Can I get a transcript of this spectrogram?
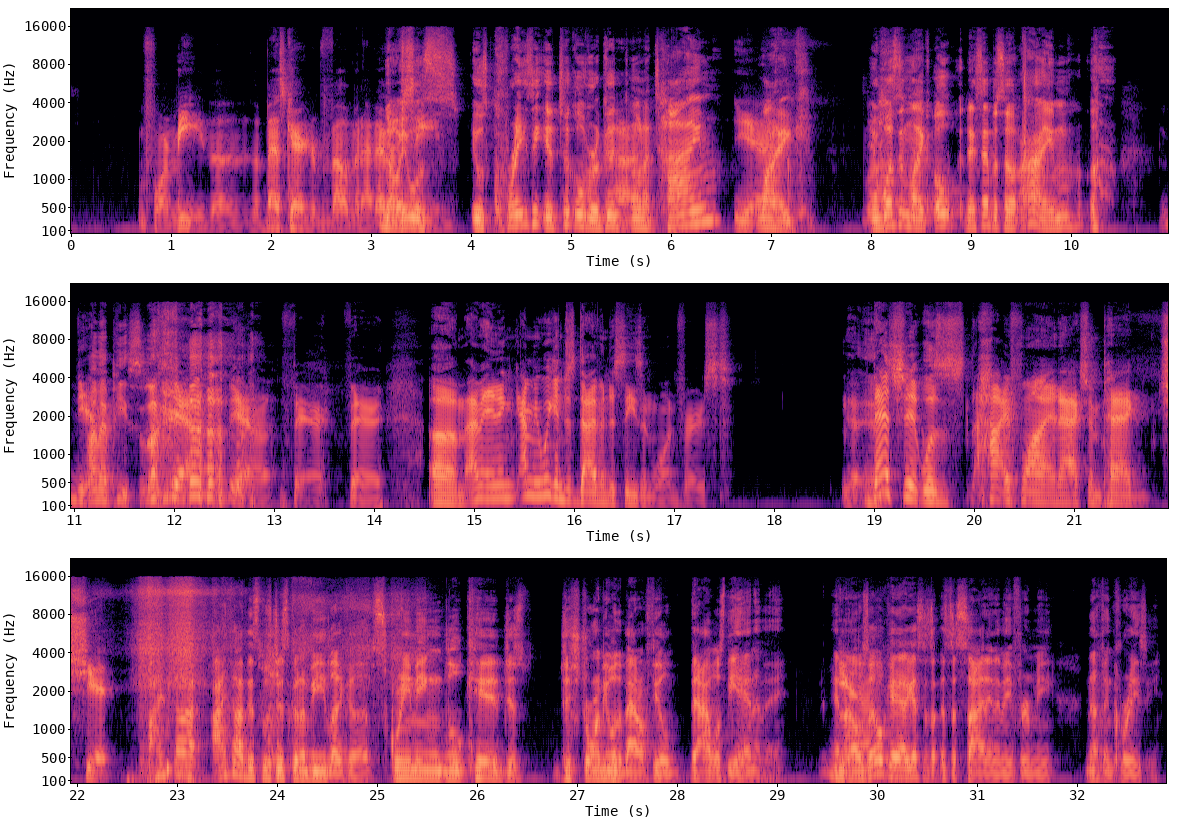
for me the the best character development I've ever no, it seen. was it was crazy. It took over a good Uh, amount of time. yeah. like it wasn't like oh next episode I'm yeah. I'm at peace. yeah, yeah, fair, fair. Um, I mean, I mean, we can just dive into season one first. Yeah. That shit was high flying, action packed shit. I thought I thought this was just gonna be like a screaming little kid just destroying people on the battlefield. That was the anime, and I was like, okay, I guess it's a, it's a side anime for me. Nothing crazy.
